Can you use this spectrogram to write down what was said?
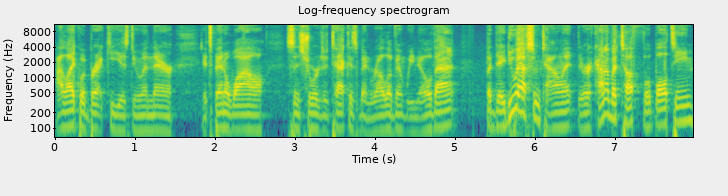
I like what Brent Key is doing there. It's been a while since Georgia Tech has been relevant. We know that, but they do have some talent. They're kind of a tough football team.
